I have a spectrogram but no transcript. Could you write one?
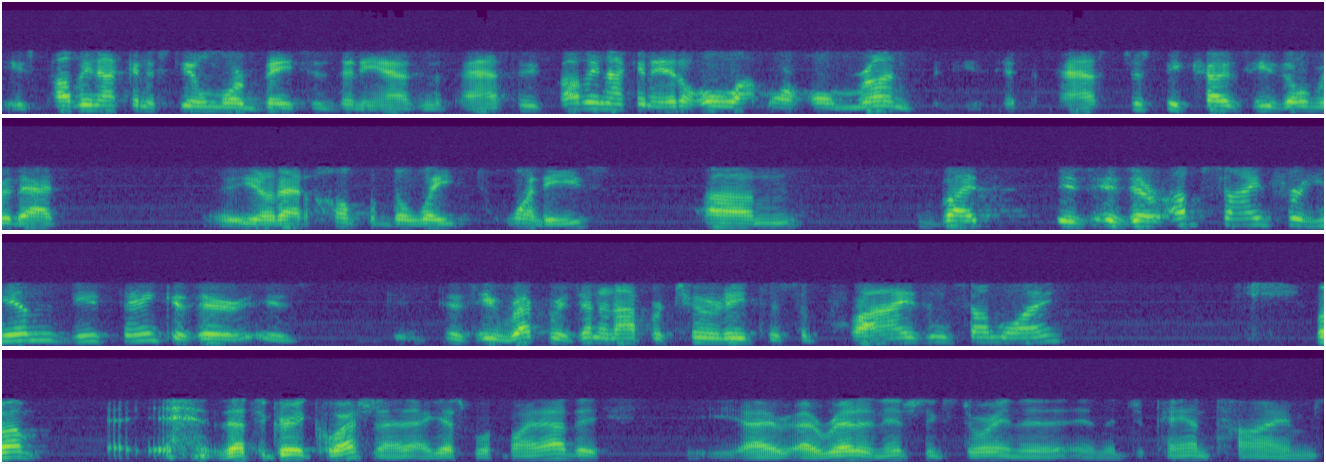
he's probably not going to steal more bases than he has in the past. He's probably not going to hit a whole lot more home runs than he's hit in the past, just because he's over that, you know, that hump of the late twenties. Um, but is is there upside for him? Do you think? Is there is does he represent an opportunity to surprise in some way? Well, that's a great question. I, guess we'll find out. I, I read an interesting story in the in the Japan Times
